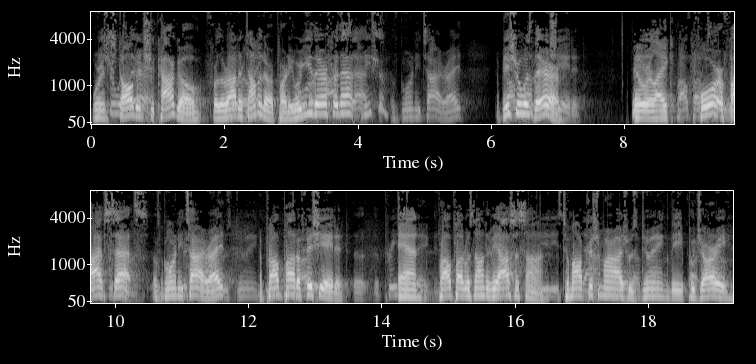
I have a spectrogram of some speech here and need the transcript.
were Misha installed in Chicago for the Radha Damodar like party. Were you there for that, Misha? Of Gaur Nitai, right? And Misha was there. There were like Prabhupada four or five sets of Gaur Nitai, right? And Prabhupada officiated. The, the and Prabhupada was on the Vyasasan. Tamal Krishna Maharaj was doing the Pujari,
